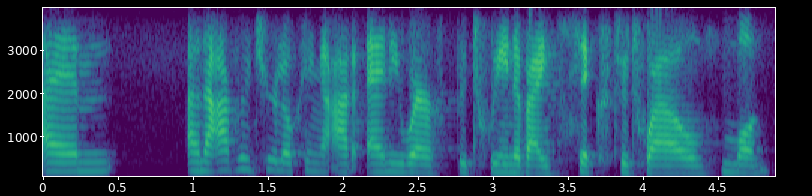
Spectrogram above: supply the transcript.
Um, an average, you're looking at anywhere between about six to 12 months.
